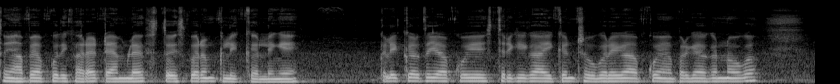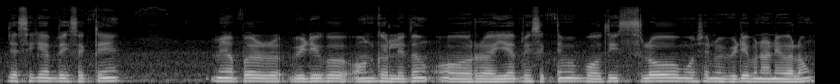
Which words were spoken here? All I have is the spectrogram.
तो यहाँ पे आपको दिखा रहा है टाइम लैप्स तो इस पर हम क्लिक कर लेंगे। क्लिक करते ही आपको ये इस तरीके का आइकन शो करेगा। आपको यहाँ पर क्या करना होगा, जैसे कि आप देख सकते हैं, मैं यहाँ पर वीडियो को ऑन कर लेता हूँ। और ये आप देख सकते हैं, मैं बहुत ही स्लो मोशन में वीडियो बनाने वाला हूँ।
